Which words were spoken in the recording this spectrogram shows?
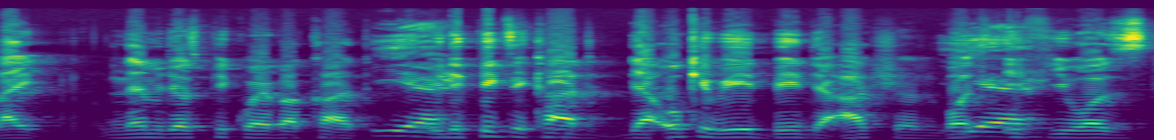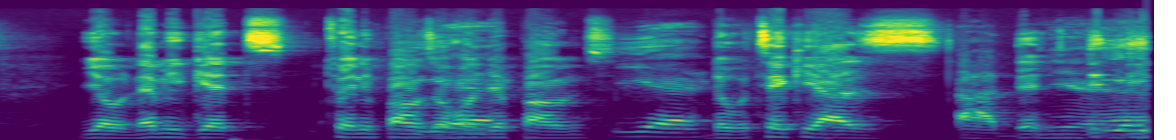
like let me just pick whatever card. Yeah. If they picked a card, they're okay with it being their action. But Yeah. if you was yo, let me get twenty pounds or hundred pounds, Yeah. they would take it as ah the, Yeah. the, the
